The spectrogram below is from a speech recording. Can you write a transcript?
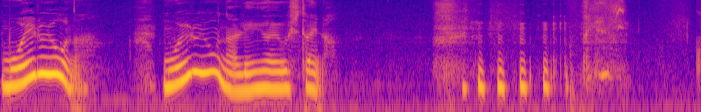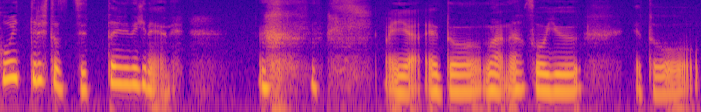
燃えるような燃えるような恋愛をしたいな。こう言ってる人絶対にできないよね。まあいいや。えっ、とまあなそういうえっ、と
